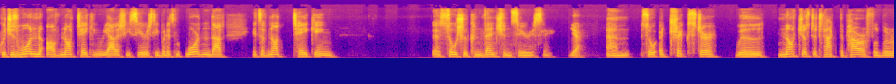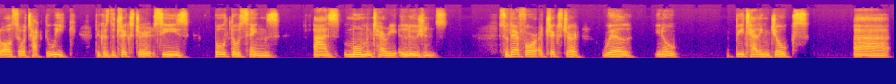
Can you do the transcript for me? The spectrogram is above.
Which is one of not taking reality seriously, but it's more than that. It's of not taking a social convention seriously. Yeah. Um, so a trickster will not just attack the powerful, but will also attack the weak, because the trickster sees both those things as momentary illusions. So therefore, a trickster will, you know, be telling jokes uh,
